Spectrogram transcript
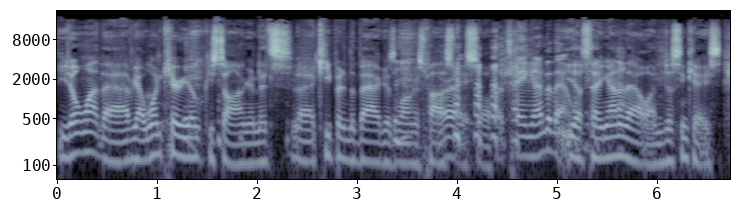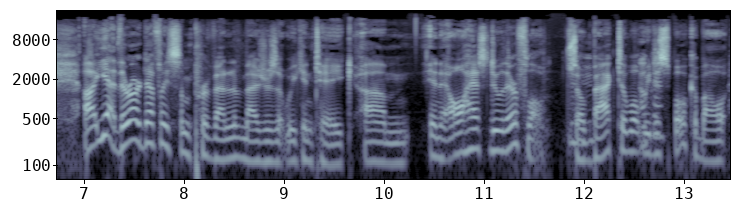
you don't want that. I've got one karaoke song, and it's uh, keep it in the bag as long as possible. right. So Let's hang on to that Yes, one. hang on to that one just in case. Uh, yeah, there are definitely some preventative measures that we can take, um, and it all has to do with airflow. So mm-hmm. back to what we just spoke about,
